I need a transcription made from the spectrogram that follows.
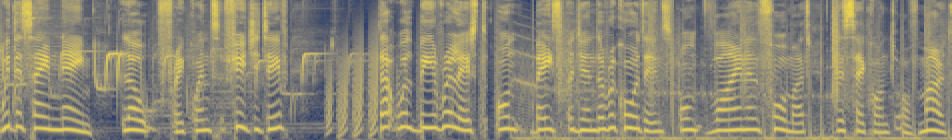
with the same name, Low Frequency Fugitive, that will be released on Bass Agenda Recordings on vinyl format the 2nd of March.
